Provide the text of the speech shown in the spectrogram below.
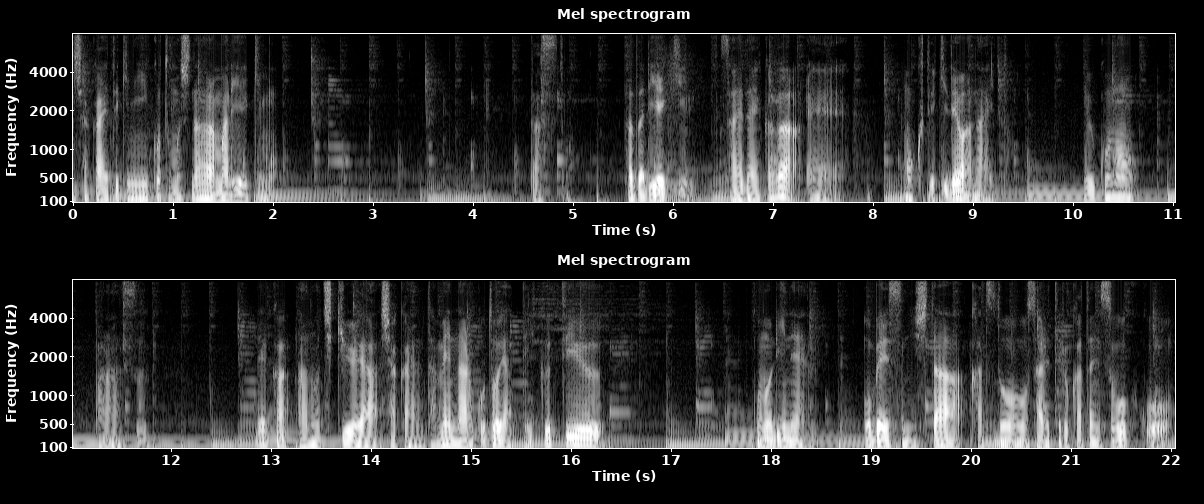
社会的にいいこともしながら、まあ、利益も出すと。ただ利益最大化が、えー、目的ではないというこのバランスでかあの地球や社会のためになることをやっていくっていうこの理念をベースにした活動をされてる方にすごくこ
